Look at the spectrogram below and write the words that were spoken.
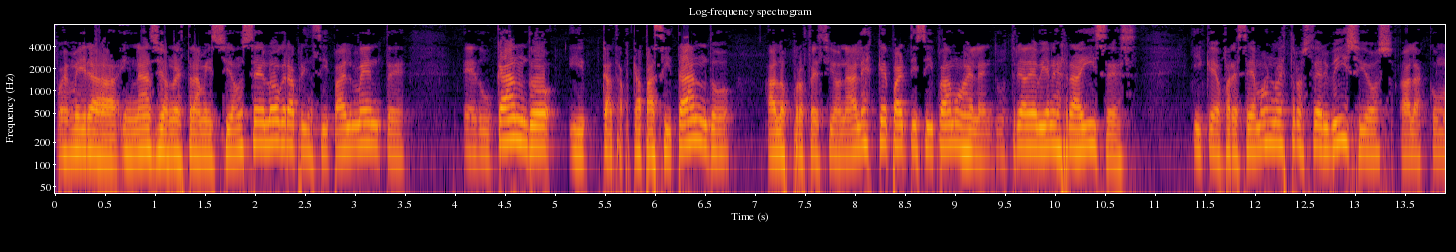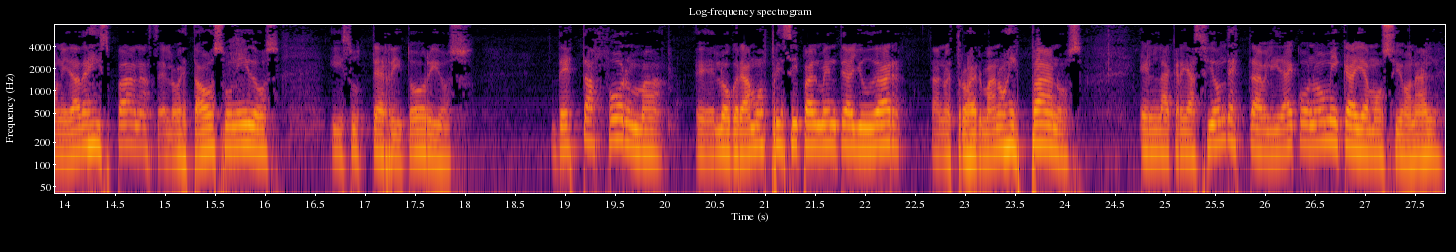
Pues mira, Ignacio, nuestra misión se logra principalmente educando y capacitando a los profesionales que participamos en la industria de bienes raíces y que ofrecemos nuestros servicios a las comunidades hispanas en los Estados Unidos y sus territorios. De esta forma, eh, logramos principalmente ayudar a nuestros hermanos hispanos en la creación de estabilidad económica y emocional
